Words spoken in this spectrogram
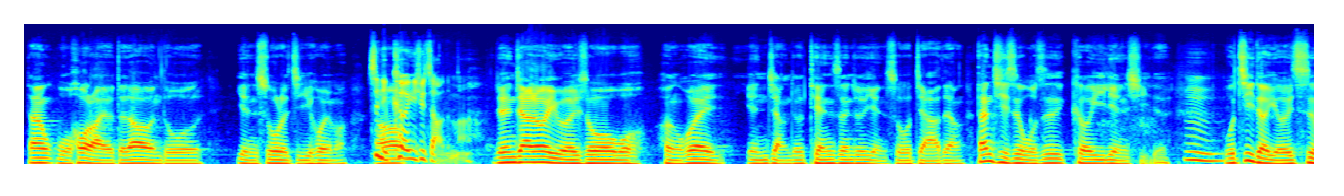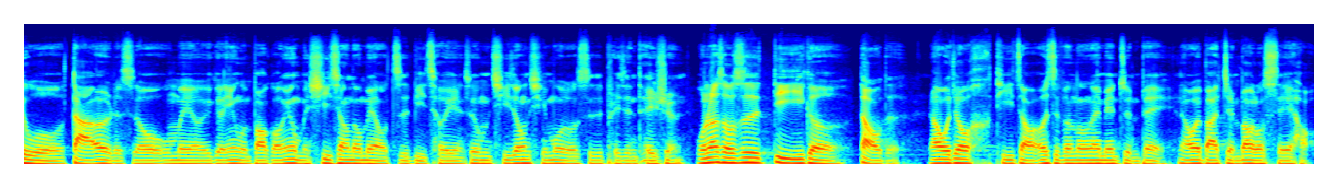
但我后来有得到很多演说的机会吗。是你刻意去找的吗？人家都以为说我很会演讲，就天生就是演说家这样，但其实我是刻意练习的。嗯，我记得有一次我大二的时候，我们有一个英文报告，因为我们系上都没有纸笔测验，所以我们期中、期末都是 presentation。我那时候是第一个到的，然后我就提早二十分钟那边准备，然后我也把简报都写好，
